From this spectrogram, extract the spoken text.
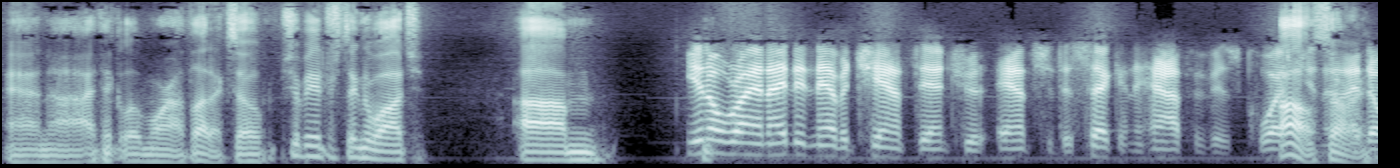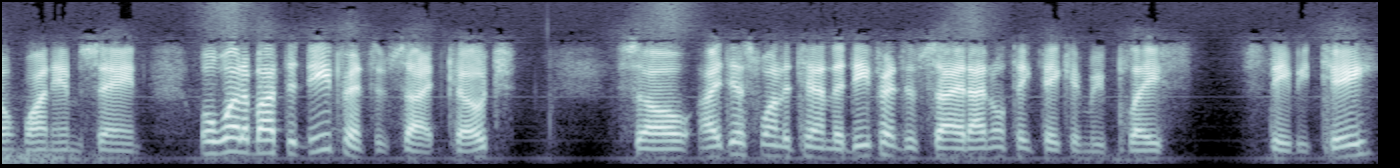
And, uh, I think a little more athletic. So should be interesting to watch. Um, you know, Ryan, I didn't have a chance to answer, answer the second half of his question. Oh, sorry. And I don't want him saying, well, what about the defensive side, coach? So I just want to tell on the defensive side, I don't think they can replace Stevie T.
